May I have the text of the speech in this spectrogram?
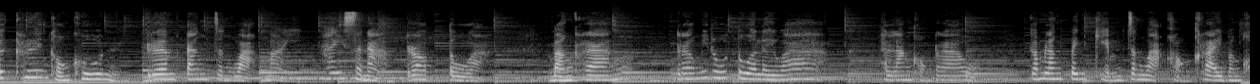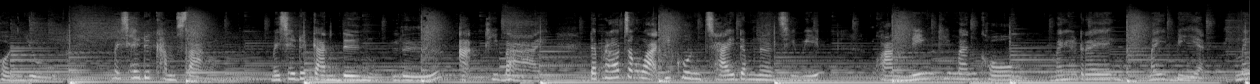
มื่อคลื่นของคุณเริ่มตั้งจังหวะใหม่ ให้สนามรอบตัว บางครั้งเราไม่รู้ตัวเลยว่า พลังของเรากำลังเป็นเข็มจังหวะของใครบางคนอยู่ ไม่ใช่ด้วยคำสั่ง ไม่ใช่ด้วยการดึงหรืออธิบาย แต่เพราะจังหวะที่คุณใช้ดำเนินชีวิต ความนิ่งที่มั่นคง ไม่เร่ง ไม่เบียด ไม่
